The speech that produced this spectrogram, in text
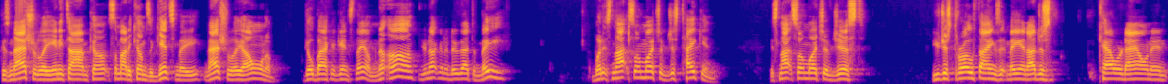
Because naturally, anytime come, somebody comes against me, naturally, I want to go back against them. Nuh-uh, you're not going to do that to me. But it's not so much of just taking. It's not so much of just, you just throw things at me and I just cower down and,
